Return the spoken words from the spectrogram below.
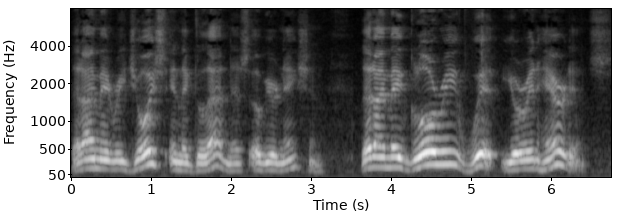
that I may rejoice in the gladness of your nation, that I may glory with your inheritance.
